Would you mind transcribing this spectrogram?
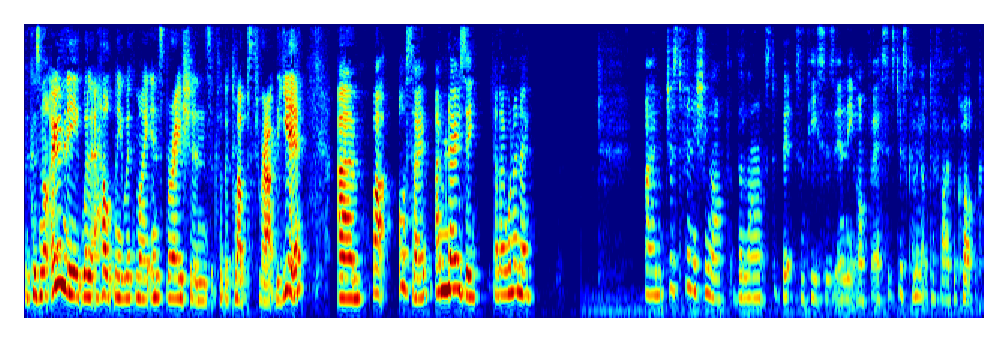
because not only will it help me with my inspirations for the clubs throughout the year, um, but also I'm nosy and I want to know. I'm just finishing off the last bits and pieces in the office. It's just coming up to five o'clock.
